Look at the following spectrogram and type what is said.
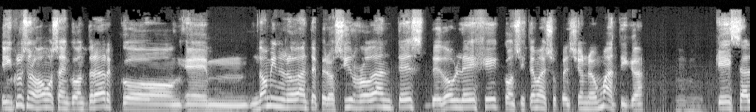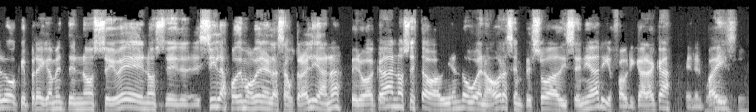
incluso nos vamos a encontrar con, em, no mini rodantes, pero sí rodantes de doble eje con sistema de suspensión neumática, que es algo que prácticamente no se ve, no se, sí las podemos ver en las australianas, pero acá Sí. no se estaba viendo. Bueno, ahora se empezó a diseñar y a fabricar acá, en el país. Buenísimo,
